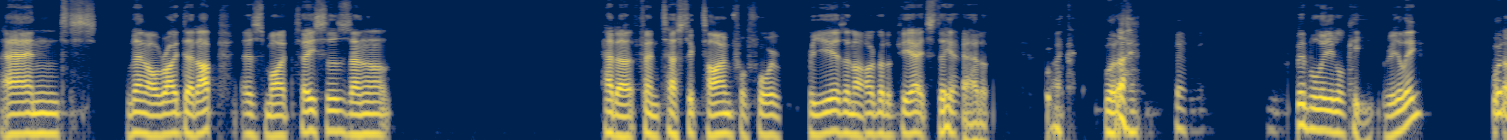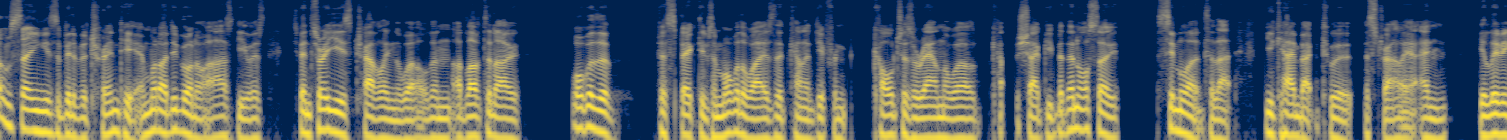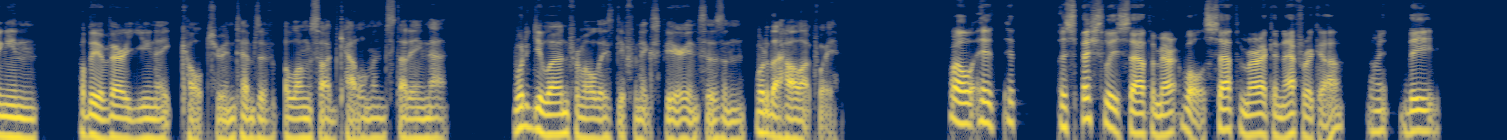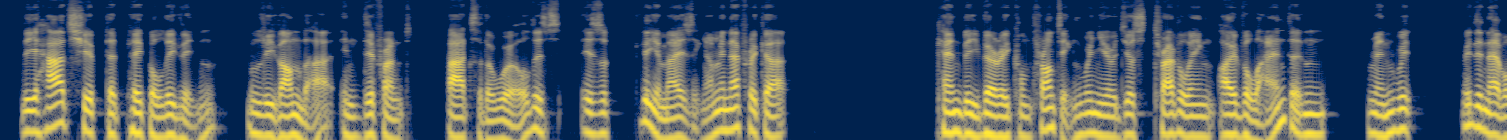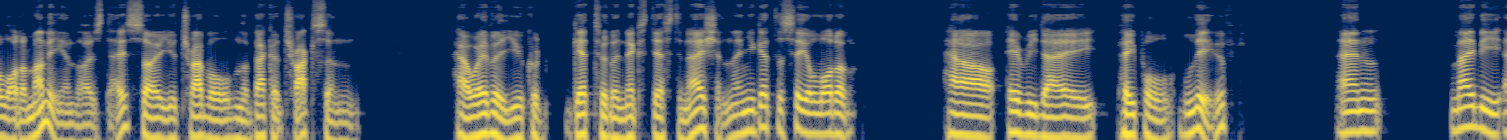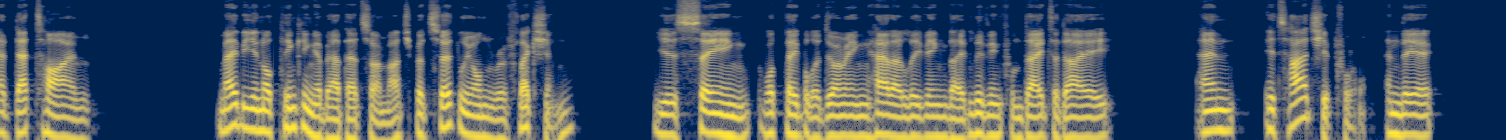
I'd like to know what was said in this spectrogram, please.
And then I wrote that up as my thesis and had a fantastic time for four years and I got a PhD out of it. well, incredibly lucky, really. What I'm seeing is a bit of a trend here. And what I did want to ask you is you spent three years traveling the world, and I'd love to know what were the perspectives and what were the ways that kind of different cultures around the world shaped you, but then also similar to that, you came back to uh, Australia and you're living in probably a very unique culture in terms of alongside cattlemen studying that. What did you learn from all these different experiences and what did they highlight for you? Well, it, it especially South America, well, South America and Africa, I mean, the the hardship that people live in, live under in different parts of the world is is pretty amazing. I mean, Africa can be very confronting when you're just traveling overland. And I mean, we we didn't have a lot of money in those days, so you travel in the back of trucks and however you could get to the next destination. And you get to see a lot of how everyday people live. And maybe at that time, maybe you're not thinking about that so much, but certainly on reflection, you're seeing what people are doing, how they're living, they're living from day to day, and it's hardship for them. And their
